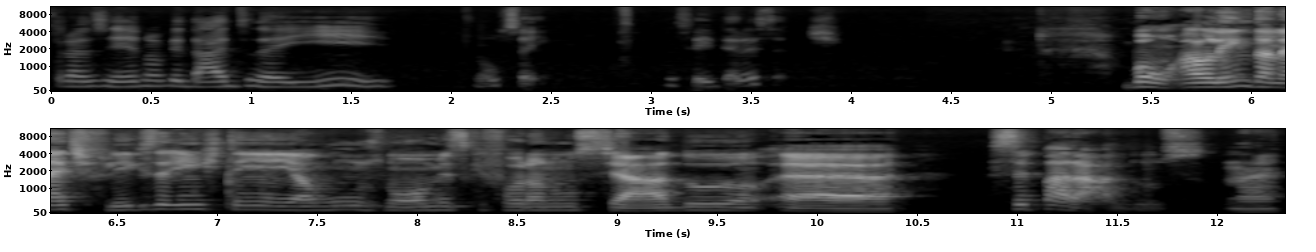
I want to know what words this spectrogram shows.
Trazer novidades aí, não sei. Vai ser interessante. Bom, além da Netflix, a gente tem aí alguns nomes que foram anunciados é, separados, né?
